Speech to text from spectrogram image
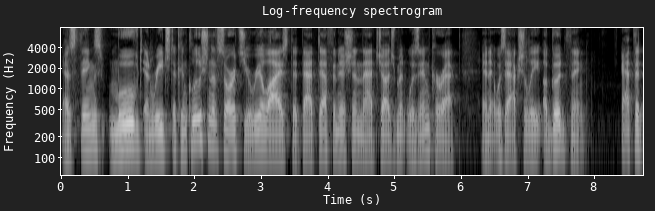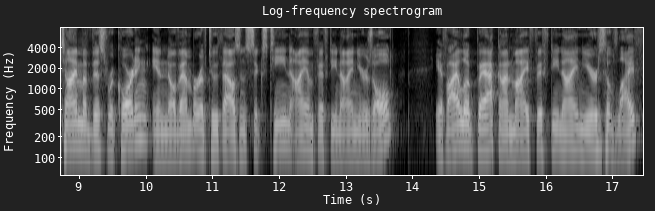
as things moved and reached a conclusion of sorts, you realized that that definition, that judgment was incorrect, and it was actually a good thing. At the time of this recording, in November of 2016, I am 59 years old. If I look back on my 59 years of life,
